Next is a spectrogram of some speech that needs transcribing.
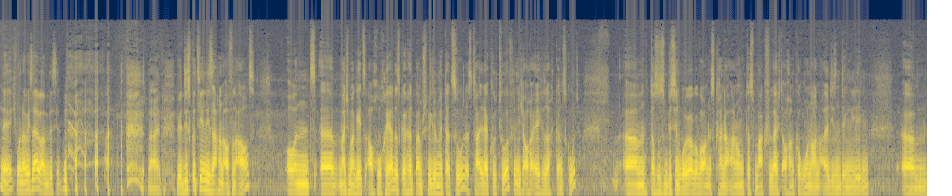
Nee, ich wundere mich selber ein bisschen. Nein, wir diskutieren die Sachen offen aus. Und äh, manchmal geht es auch hoch her, das gehört beim Spiegel mit dazu, das ist Teil der Kultur, finde ich auch ehrlich gesagt ganz gut. Ähm, dass es ein bisschen ruhiger geworden ist, keine Ahnung, das mag vielleicht auch an Corona und all diesen Dingen liegen. Ähm,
